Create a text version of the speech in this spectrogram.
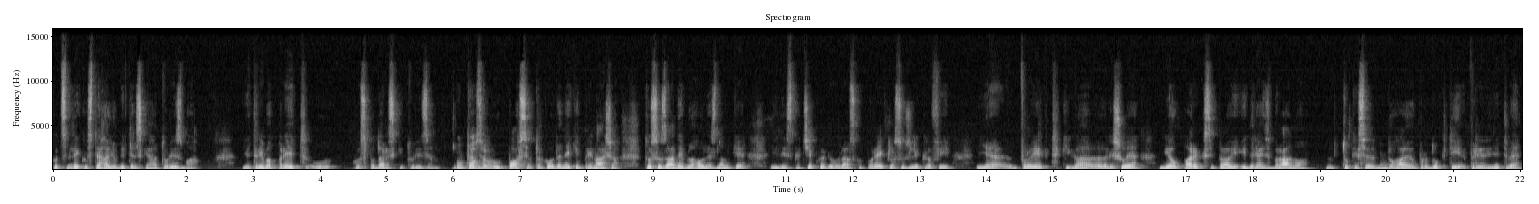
kot sem rekel, z tega ljubiteljskega turizma je treba prejeti v gospodarski turizem. V posel. V posel, tako da nekaj prinaša. Tu so zadnje blagovne znamke, idijska čipka, geografsko poreklo, so žlikrofi, je projekt, ki ga rešuje Geopark, se pravi Idrija izbrano. Tukaj se dogajajo produkti, prireditve,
